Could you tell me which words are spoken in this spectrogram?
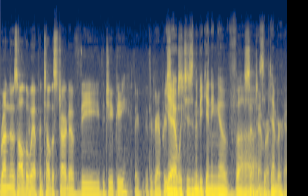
run those all the way up until the start of the, the GP, the, the Grand Prix Yeah, Series. which is in the beginning of uh, September. September. Yeah,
